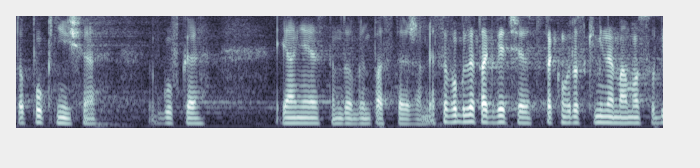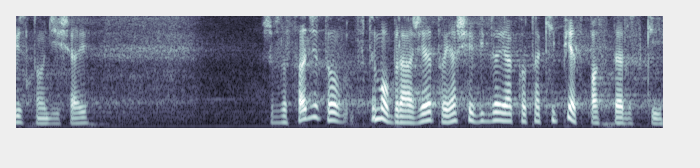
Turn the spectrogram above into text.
to puknij się w główkę. Ja nie jestem dobrym pasterzem. Ja sobie w ogóle tak wiecie, taką rozkminę mam osobistą dzisiaj, że w zasadzie to w tym obrazie to ja się widzę jako taki pies pasterski,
